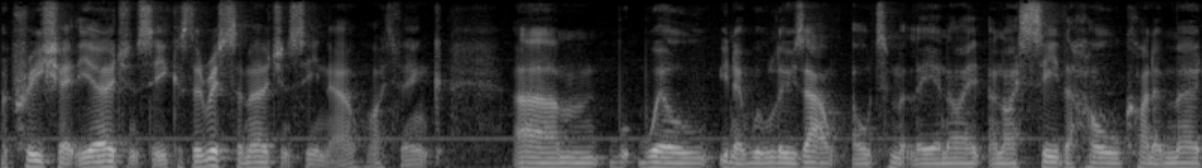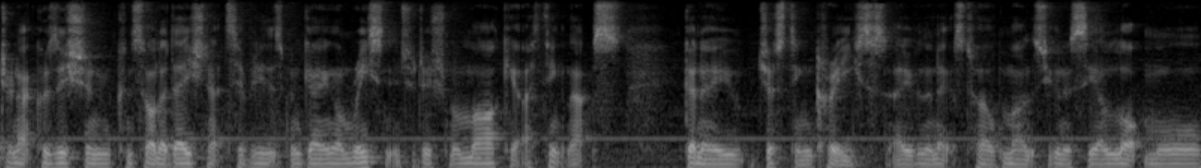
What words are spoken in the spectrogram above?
appreciate the urgency because there is some urgency now. I think um, will you know will lose out ultimately, and I and I see the whole kind of merger and acquisition consolidation activity that's been going on recently in traditional market. I think that's going to just increase over the next 12 months. You're going to see a lot more.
